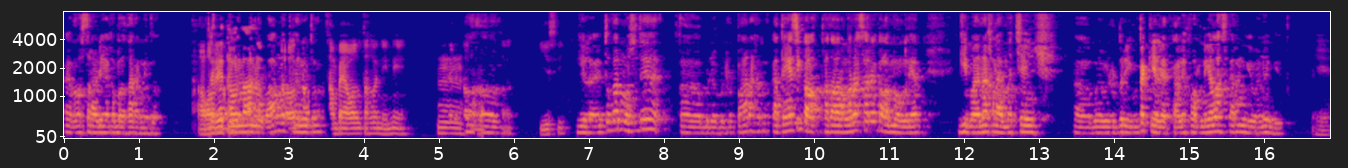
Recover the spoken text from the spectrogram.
yang Australia kebakaran itu Awal Dari tahun tahun Parah lalu. banget Awal kan itu sampai awal tahun ini. Hmm. Heeh. Iya sih. gila itu kan maksudnya eh, bener-bener parah kan katanya sih kalau kata orang-orang sekarang kalau mau ngeliat gimana climate change eh, bener-bener berimpact ya lihat California lah sekarang gimana gitu Iya.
